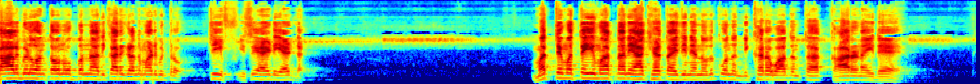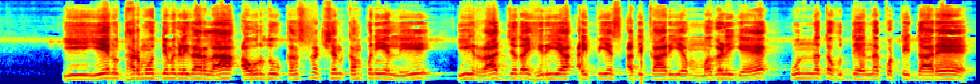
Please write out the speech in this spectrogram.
ಕಾಲು ಬೀಳುವಂತವನು ಒಬ್ಬನ ಅಧಿಕಾರಿಗಳನ್ನು ಮಾಡಿಬಿಟ್ರು. Chief C I D head. ಮತ್ತೆ ಮತ್ತೆ ಈ ಮಾತು ನಾನು ಯಾಕೆ ಹೇಳ್ತಾ ಇದ್ದೀನಿ ಅನ್ನೋದಕ್ಕೆ ಒಂದು ನಿಖರವಾದಂತಹ ಕಾರಣ ಇದೆ. ಈ ಏನು ಧರ್ಮೋದ್ಯಮಿಗಳಿದಾರಲ್ಲ ಅವ್ರದ್ದು ಕನ್ಸ್ಟ್ರಕ್ಷನ್ ಕಂಪನಿಯಲ್ಲಿ ಈ ರಾಜ್ಯದ ಹಿರಿಯ ಐ ಪಿ ಎಸ್ ಅಧಿಕಾರಿಯ ಮಗಳಿಗೆ ಉನ್ನತ ಹುದ್ದೆಯನ್ನು ಕೊಟ್ಟಿದ್ದಾರೆ.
